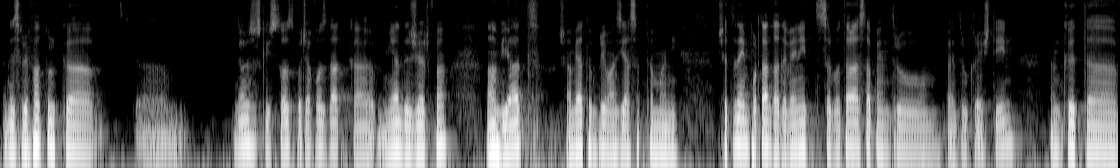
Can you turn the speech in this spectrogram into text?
despre faptul că uh, Domnul Iisus Hristos, după ce a fost dat ca miel de jertfă, a înviat și a înviat în prima zi a săptămânii. Și atât de important a devenit sărbătoarea asta pentru, pentru creștini, încât uh,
